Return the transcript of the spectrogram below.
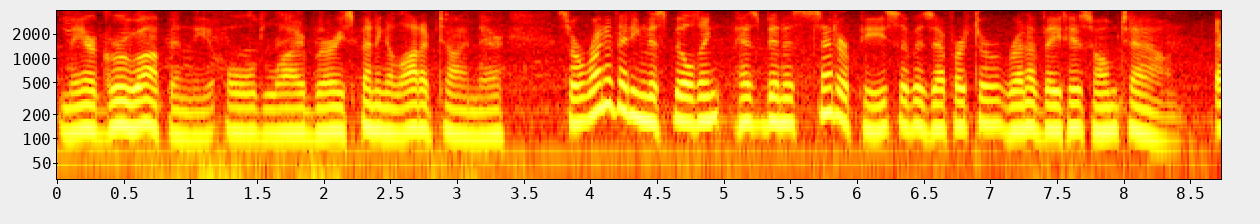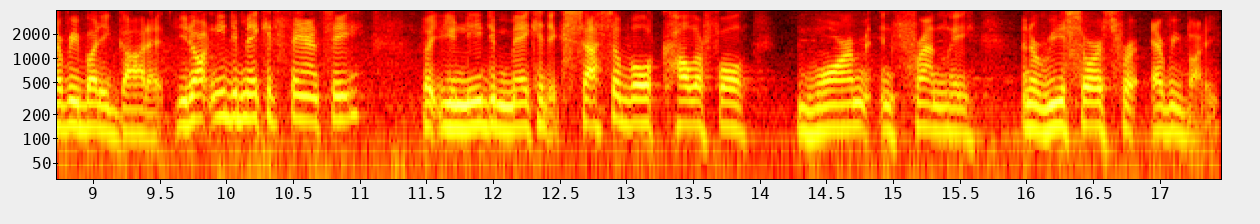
The mayor grew up in the old library, spending a lot of time there. So, renovating this building has been a centerpiece of his effort to renovate his hometown. Everybody got it. You don't need to make it fancy, but you need to make it accessible, colorful, warm, and friendly, and a resource for everybody.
